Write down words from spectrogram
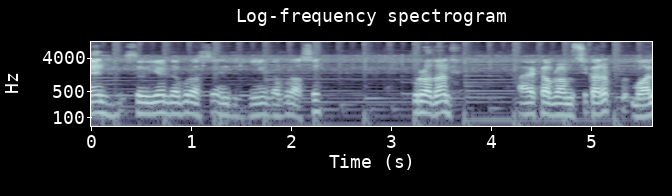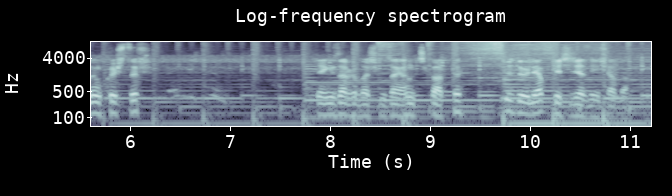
En sığ yer de burası, en düzgün yer de burası. Buradan ayakkabılarımızı çıkarıp malum kıştır. Cengiz arkadaşımız ayağını çıkarttı. Biz de öyle yapıp geçeceğiz inşallah.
